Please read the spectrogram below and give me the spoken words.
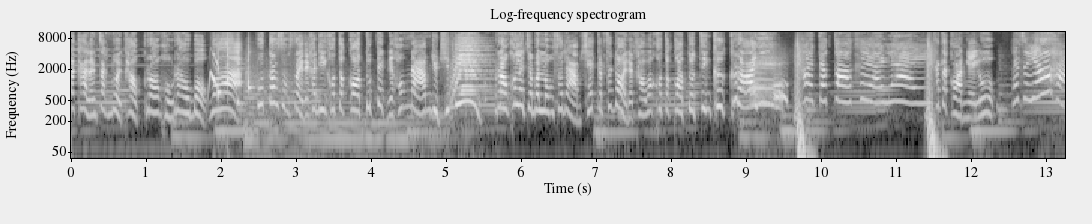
ละค่ะหลังจากหน่วยข่าวกรองของเราบอกว่า ผู้ต้องสงสัยในคดีฆาตกรตุ๊ดเด็กในห้องน้ำอยู่ที่นี่ เราก็เลยจะมาลงสนามเช็คกันสักหน่อยนะคะ ว่าฆาตกรตัวจริงคือใครฆาตกรคืออะไรฆาตกรไงลูกแล้วจะย่อหา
